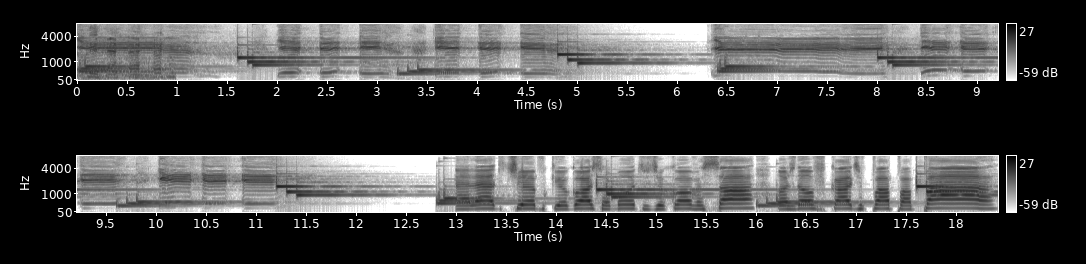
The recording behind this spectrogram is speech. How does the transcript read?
yeah, Ela é do tipo que gosta muito de conversar, mas não ficar de papapá.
